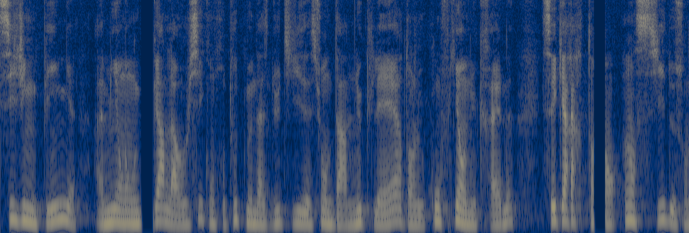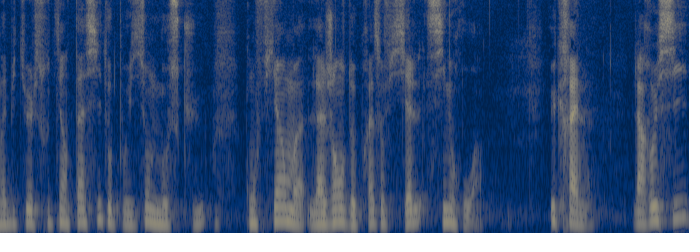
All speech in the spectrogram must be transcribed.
Xi Jinping a mis en garde la Russie contre toute menace d'utilisation d'armes nucléaires dans le conflit en Ukraine, s'écartant ainsi de son habituel soutien tacite aux positions de Moscou, confirme l'agence de presse officielle Xinhua. Ukraine la Russie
